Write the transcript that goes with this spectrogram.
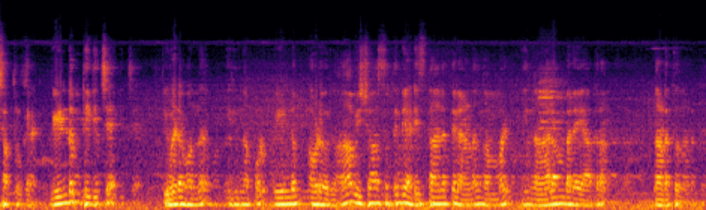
ശത്രുഘ്നൻ. വീണ്ടും തിരിച്ച് ഇവിടെ വന്ന് ഇരുന്നപ്പോൾ വീണ്ടും അവിടെ വരുന്നു. ആ വിശ്വാസത്തിന്റെ അടിസ്ഥാനത്തിലാണ് നമ്മൾ ഈ നാലമ്പല യാത്ര നടത്തുന്നത്.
